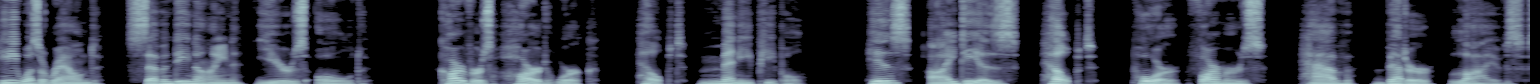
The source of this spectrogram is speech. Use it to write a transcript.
He was around 79 years old. Carver's hard work helped many people. His ideas helped poor farmers have better lives.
